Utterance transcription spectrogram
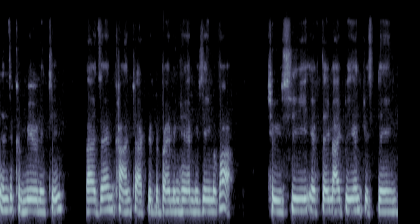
in the community. I then contacted the Birmingham Museum of Art to see if they might be interested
